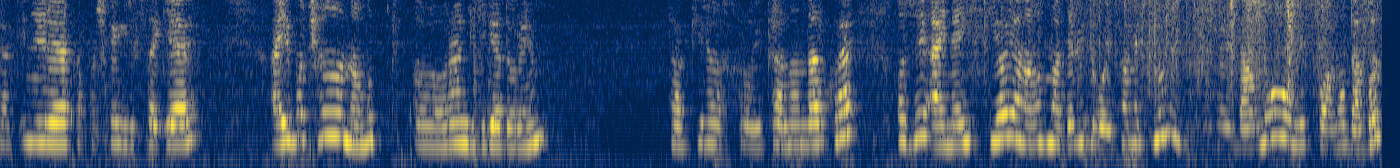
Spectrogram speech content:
Так, инера як капачка гирифтагиай. Аи бо чанд намуд ранги дига дорем. Так, ира рӯй кардан дар курай. ҳозир айнаи сиёҳ я намуд модели двойка мекунам. давно митвано дабр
